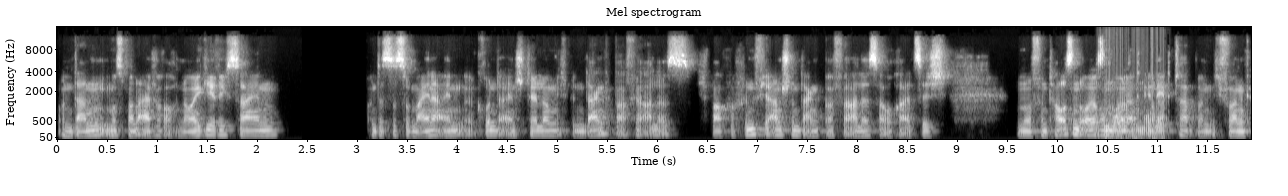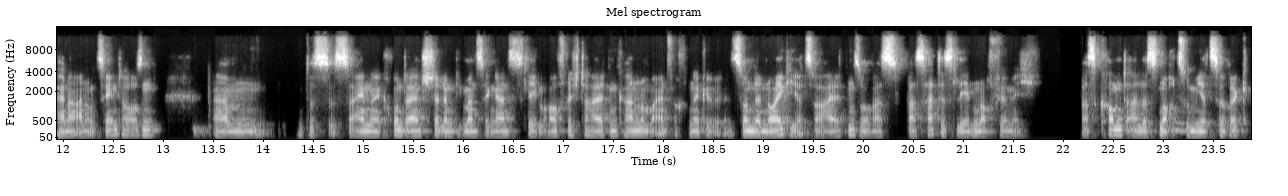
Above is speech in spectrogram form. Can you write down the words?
Und dann muss man einfach auch neugierig sein. Und das ist so meine Ein Grundeinstellung. Ich bin dankbar für alles. Ich war vor fünf Jahren schon dankbar für alles, auch als ich nur von 1000 Euro im Monat gelebt habe und nicht von, keine Ahnung, 10.000. Ähm, das ist eine Grundeinstellung, die man sein ganzes Leben aufrechterhalten kann, um einfach eine so eine Neugier zu halten. So was, was hat das Leben noch für mich? Was kommt alles noch mhm. zu mir zurück?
